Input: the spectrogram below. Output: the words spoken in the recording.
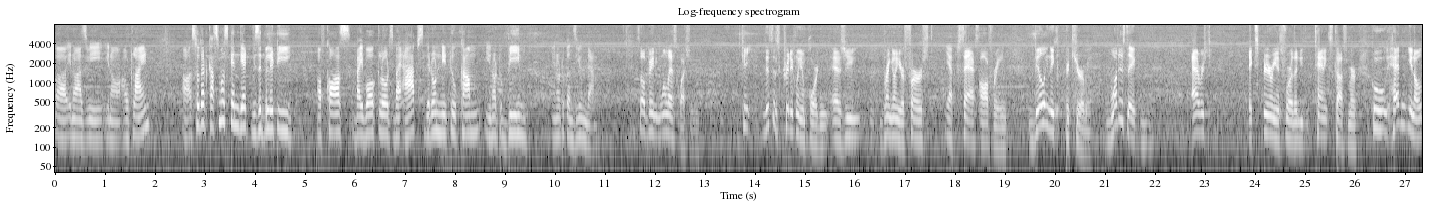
uh, you know as we you know outlined, so that customers can get visibility of course, by workloads, by apps, they don't need to come, you know, to Beam, you know, to consume them. So Binny, one last question. You, this is critically important as you bring on your first yep. SaaS offering, billing and procurement. What is the average experience for the Nutanix customer who hadn't, you know,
